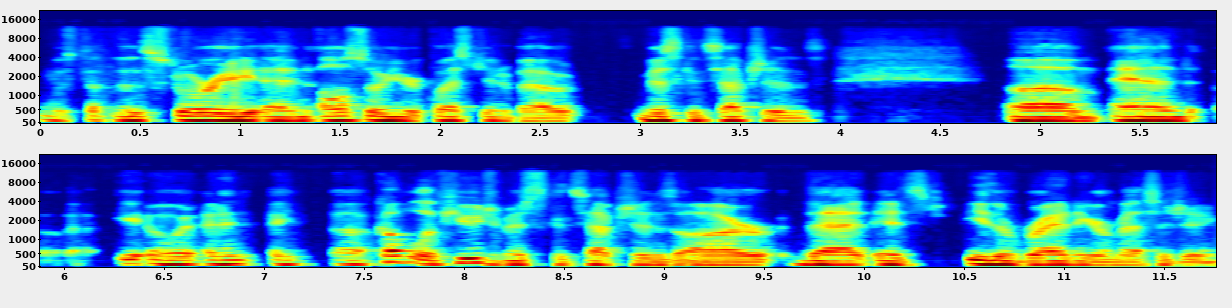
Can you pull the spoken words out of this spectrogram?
was t- the story, and also your question about misconceptions. Um, and you know, and a, a, couple of huge misconceptions are that it's either branding or messaging,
